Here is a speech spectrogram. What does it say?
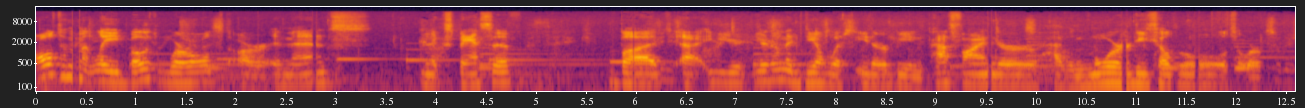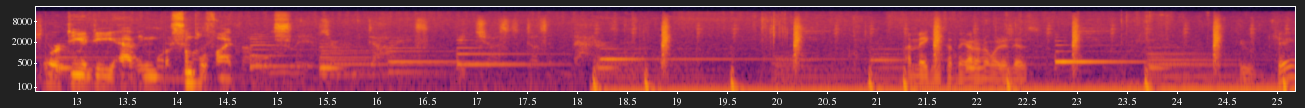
ultimately, both worlds are immense and expansive. But uh, you're, you're going to deal with either being Pathfinder having more detailed rules, or or D and D having more simplified rules. I'm making something. I don't know what it is. Okay.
